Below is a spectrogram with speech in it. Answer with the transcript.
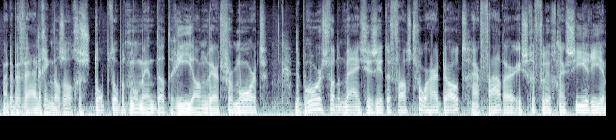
Maar de beveiliging was al gestopt op het moment dat Rian werd vermoord. De broers van het meisje zitten vast voor haar dood. Haar vader is gevlucht naar Syrië.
